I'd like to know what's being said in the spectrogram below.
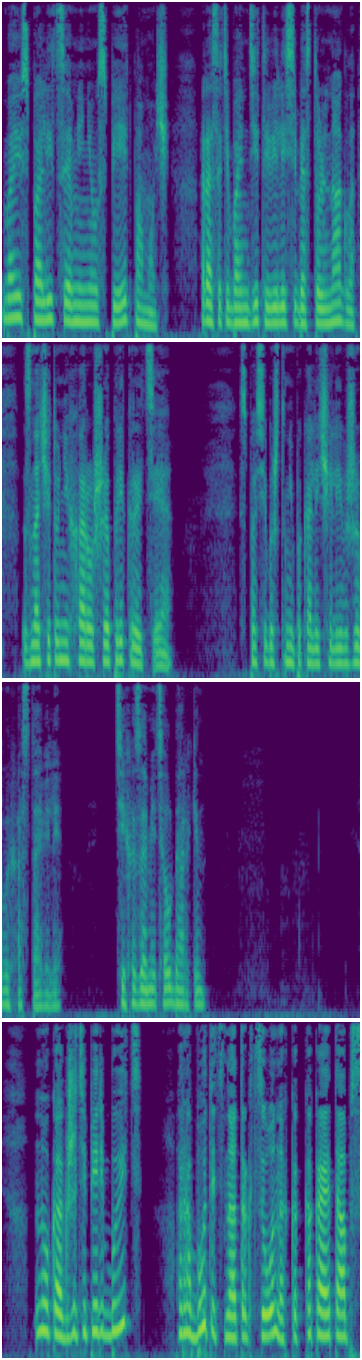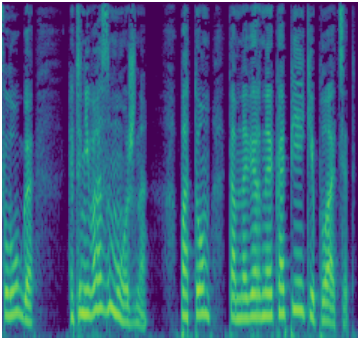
Боюсь, полиция мне не успеет помочь. Раз эти бандиты вели себя столь нагло, значит, у них хорошее прикрытие. Спасибо, что не покалечили и в живых оставили. Тихо заметил Даркин. «Ну как же теперь быть? Работать на аттракционах, как какая-то обслуга, это невозможно. Потом там, наверное, копейки платят».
